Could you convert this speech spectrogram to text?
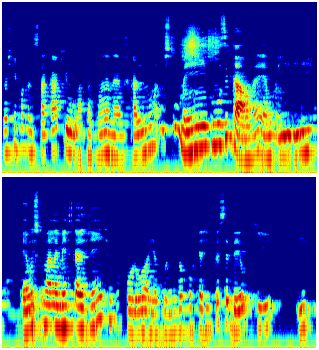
Eu acho que é importante destacar que o, a campana, né, o chocalho não é um instrumento musical, né? É um, e, e é um, um elemento que a gente incorporou aí a corimba porque a gente percebeu que e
